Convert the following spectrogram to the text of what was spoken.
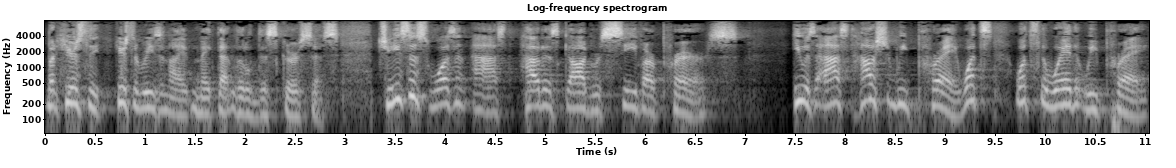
But here's the, here's the reason I make that little discursus. Jesus wasn't asked, how does God receive our prayers? He was asked, how should we pray? What's, what's the way that we pray?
